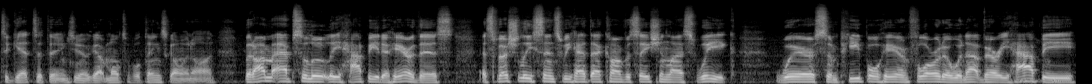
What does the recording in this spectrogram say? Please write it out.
to get to things. You know, we got multiple things going on. But I'm absolutely happy to hear this, especially since we had that conversation last week where some people here in Florida were not very happy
